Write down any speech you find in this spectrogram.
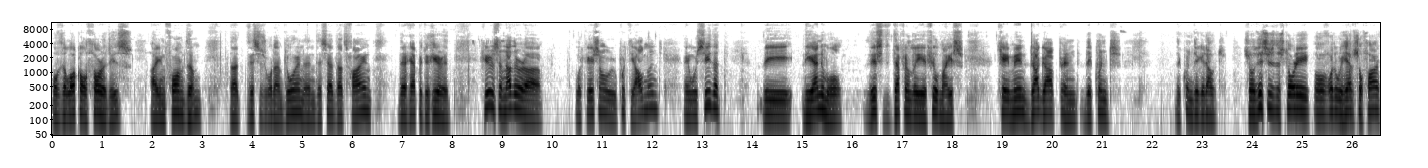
of the local authorities. I informed them that this is what I'm doing, and they said that's fine. They're happy to hear it. Here's another uh, location where we put the almond and we see that the the animal this is definitely a field mice came in dug up and they couldn't they couldn't dig it out. So this is the story of what we have so far.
